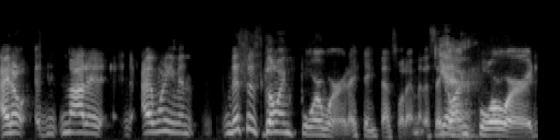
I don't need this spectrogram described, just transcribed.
I don't not a I won't even this is going forward. I think that's what I'm going to say. Yeah. Going forward,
